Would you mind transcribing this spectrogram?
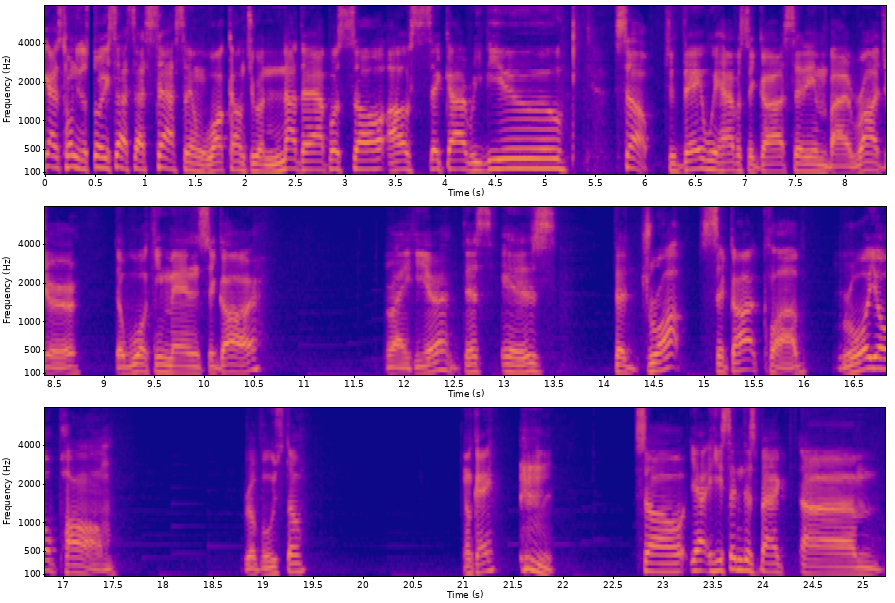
Hey guys, Tony the Soy Sauce Assassin, and welcome to another episode of Cigar Review. So, today we have a cigar sitting by Roger, the Working Man cigar. Right here. This is the Drop Cigar Club Royal Palm Robusto. Okay. so, yeah, he sent this back um,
